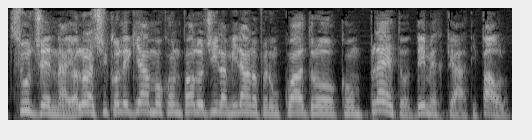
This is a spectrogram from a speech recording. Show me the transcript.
su gennaio. Allora ci colleghiamo con Paolo Gila a Milano per un quadro completo dei mercati. Paolo.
